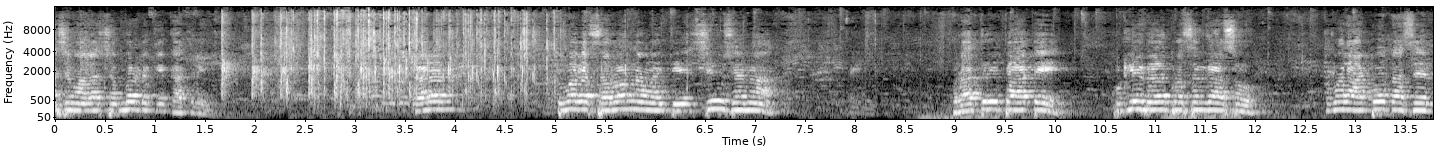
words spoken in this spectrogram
असे मला शंभर टक्के खात्री कारण तुम्हाला सर्वांना माहिती आहे शिवसेना रात्री पहाटे कुठली वेळ प्रसंग असो तुम्हाला आठवत असेल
